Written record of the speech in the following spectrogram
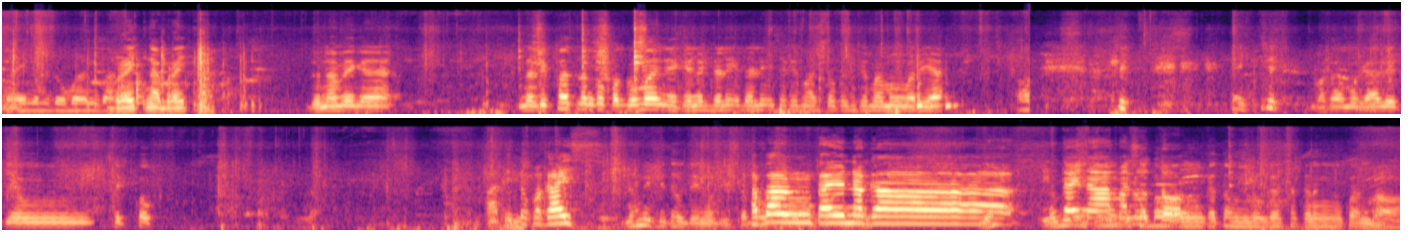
May numduman ba? Bright na, bright na. doon namin ka nalipat lang ko pag guman eh kay nagdali-dali sa kay Madto pa sa kay Mamang Maria baka magalit yung sipkop At ito pa guys, Lamig bitaw din di sa habang tayo nag ah, hintay na maluto, ang katong hinuga sa kanang kuan ba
